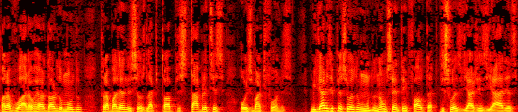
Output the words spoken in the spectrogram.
para voar ao redor do mundo trabalhando em seus laptops, tablets ou smartphones. Milhares de pessoas no mundo não sentem falta de suas viagens diárias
